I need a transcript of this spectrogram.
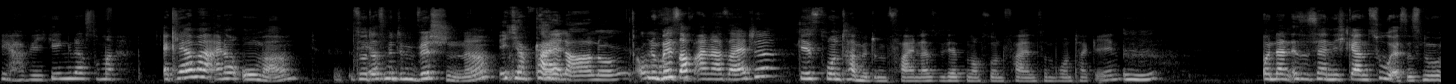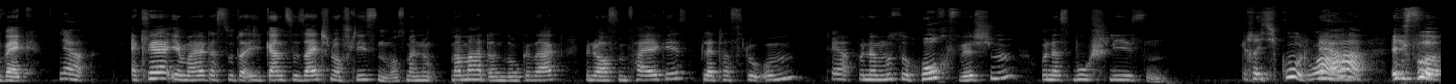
ja, wie ging das nochmal? Erklär mal einer Oma, so das mit dem Wischen, ne? Ich habe keine Ahnung. Oh du bist auf einer Seite, gehst runter mit dem Fallen, also ist jetzt noch so ein Fallen zum Runtergehen. Mhm. Und dann ist es ja nicht ganz zu, es ist nur weg. Ja. Erklär ihr mal, dass du da die ganze Seite noch schließen musst. Meine Mama hat dann so gesagt, wenn du auf den Pfeil gehst, blätterst du um. Ja. Und dann musst du hochwischen und das Buch schließen. Richtig gut, wow. Ja, ich so.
